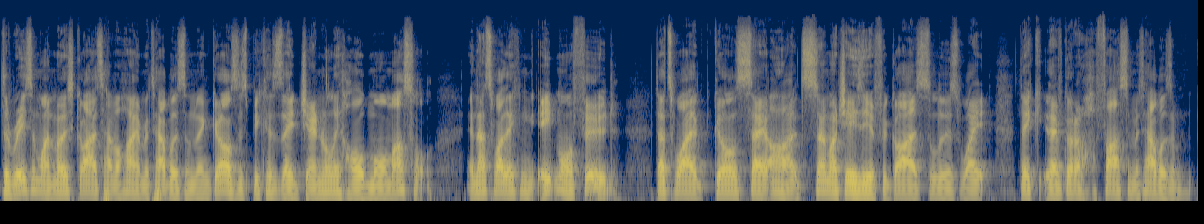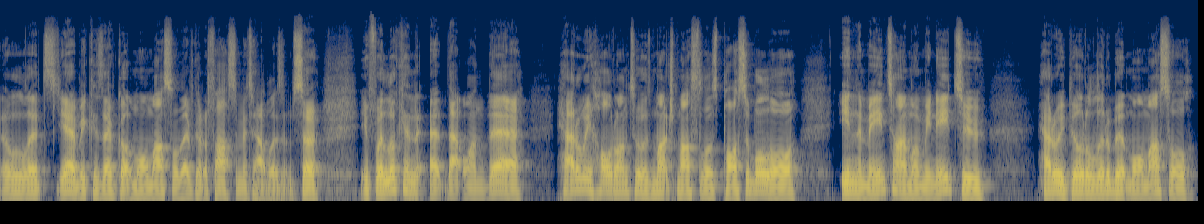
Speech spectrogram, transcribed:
the reason why most guys have a higher metabolism than girls is because they generally hold more muscle. And that's why they can eat more food. That's why girls say, "Oh, it's so much easier for guys to lose weight. They they've got a faster metabolism." Well, it's yeah, because they've got more muscle, they've got a faster metabolism. So, if we're looking at that one there, how do we hold on to as much muscle as possible or in the meantime when we need to, how do we build a little bit more muscle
